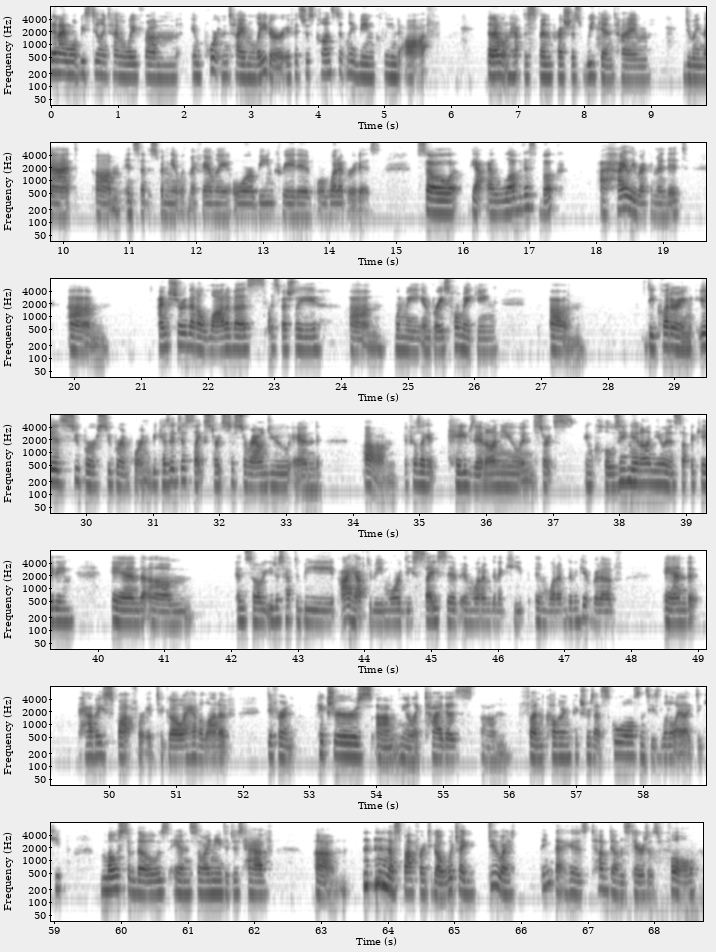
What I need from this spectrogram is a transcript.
then I won't be stealing time away from important time later. If it's just constantly being cleaned off, then I won't have to spend precious weekend time doing that um, instead of spending it with my family or being creative or whatever it is. So, yeah, I love this book. I highly recommend it. Um, I'm sure that a lot of us, especially um, when we embrace homemaking, um, decluttering is super, super important because it just like starts to surround you and um, it feels like it caves in on you and starts enclosing in on you and suffocating. And um, and so you just have to be, I have to be more decisive in what I'm going to keep and what I'm going to get rid of and have a spot for it to go. I have a lot of different pictures, um, you know, like Ty does um, fun coloring pictures at school. Since he's little, I like to keep most of those. And so I need to just have um, a spot for it to go, which I do. I think that his tub downstairs is full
